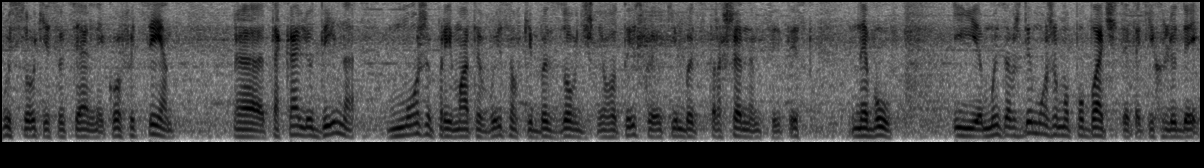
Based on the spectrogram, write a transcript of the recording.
високий соціальний коефіцієнт. Е, Така людина може приймати висновки без зовнішнього тиску, яким би страшенним цей тиск не був. І ми завжди можемо побачити таких людей.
